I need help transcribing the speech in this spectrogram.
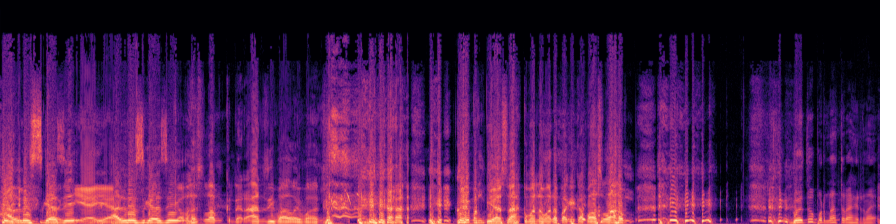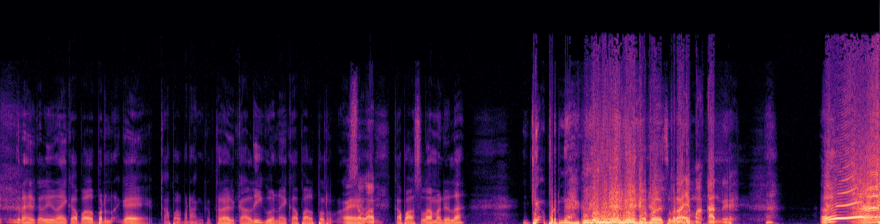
halus gak sih? Iya iya. Halus gak sih? Kapal selam kendaraan sih mal emang. gue emang biasa ke mana-mana pakai kapal selam. gue tuh pernah terakhir naik terakhir kali naik kapal per kayak kapal perang terakhir kali gue naik kapal per, eh, Selam. kapal selam adalah gak pernah gue kapal selam Pernahnya makan ya. eh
